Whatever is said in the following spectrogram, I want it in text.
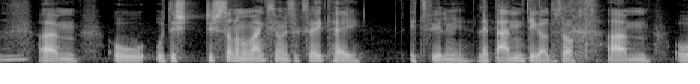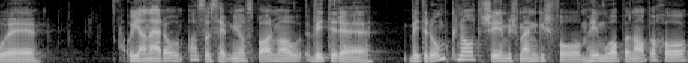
Mhm. Ähm, und, und das, das war so ein Moment, wo ich so gesagt habe, hey, jetzt fühle ich mich lebendig oder so. Ähm, und, äh, und ja, auch, also es hat mich auch ein paar Mal wieder, äh, wieder umgenommen. Der Schirm ist manchmal vom Himmel oben runtergekommen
